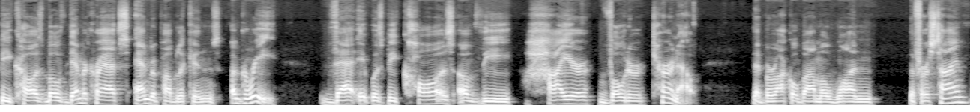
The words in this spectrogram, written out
because both Democrats and Republicans agree that it was because of the higher voter turnout that Barack Obama won the first time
